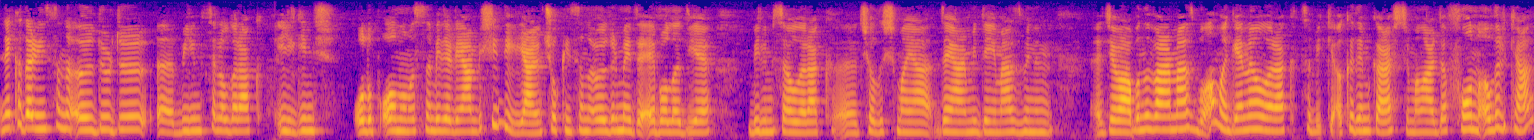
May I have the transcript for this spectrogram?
ne kadar insanı öldürdüğü e, bilimsel olarak ilginç olup olmamasını belirleyen bir şey değil. Yani çok insanı öldürmedi Ebola diye bilimsel olarak e, çalışmaya değer mi değmez mi'nin cevabını vermez bu. Ama genel olarak tabii ki akademik araştırmalarda fon alırken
